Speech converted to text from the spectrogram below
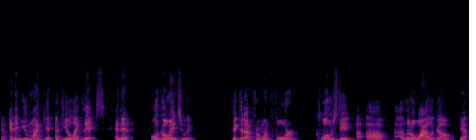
Yeah. and then you might get a deal like this. And then I'll go into it. Picked it up for one four, closed it uh, uh, a little while ago. Yeah.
